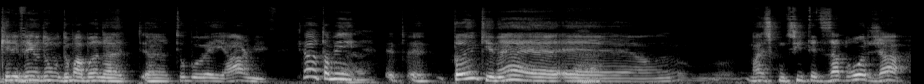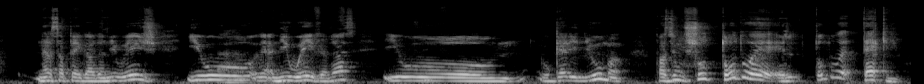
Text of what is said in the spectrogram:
que ele veio de, de uma banda uh, Tubo A Army, que é também Uhum. é, é, punk, né? É, é, mais com sintetizador já nessa pegada New Age e o né, New Wave, aliás, e o, o Gary Newman fazia um show todo é, é, todo é técnico.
